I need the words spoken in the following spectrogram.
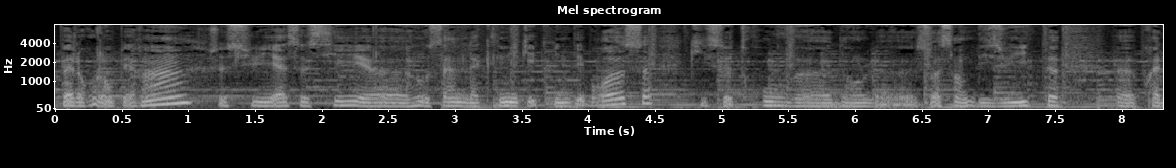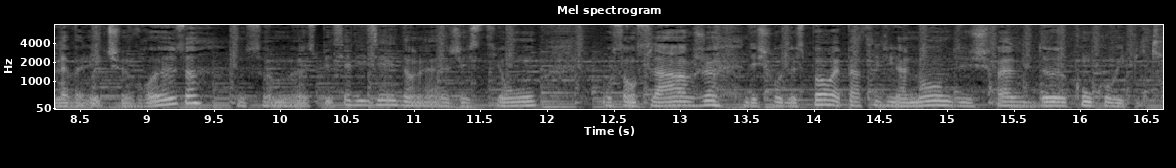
m'appelle Roland Perrin, je suis associé euh, au sein de la clinique Équine des Brosses qui se trouve euh, dans le 78 euh, près de la vallée de Chevreuse. Nous sommes spécialisés dans la gestion au sens large des chevaux de sport et particulièrement du cheval de concours hippique.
